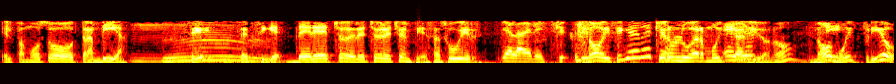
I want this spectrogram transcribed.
el famoso tranvía. Mm. Sí, usted sigue derecho, derecho, derecho, empieza a subir. Y a la derecha. No, y sigue derecho. Que era un lugar muy Ellos- cálido, ¿no? No, Sí. muy frío.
